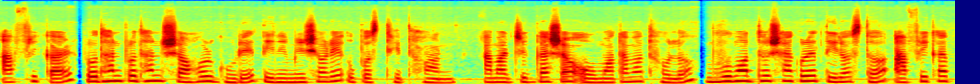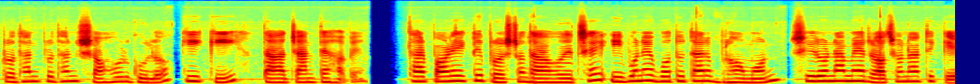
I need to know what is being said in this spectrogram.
আফ্রিকার প্রধান প্রধান শহর ঘুরে তিনি মিশরে উপস্থিত হন। আমার জিজ্ঞাসা ও মতামত হলো, ভূমধ্যসাগরের তীরস্থ আফ্রিকার প্রধান প্রধান শহরগুলো কি কি তা জানতে হবে। তারপরে একটি প্রশ্ন দেওয়া হয়েছে, ইবনে বতুতার ভ্রমণ শিরোনামের রচনাটিকে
